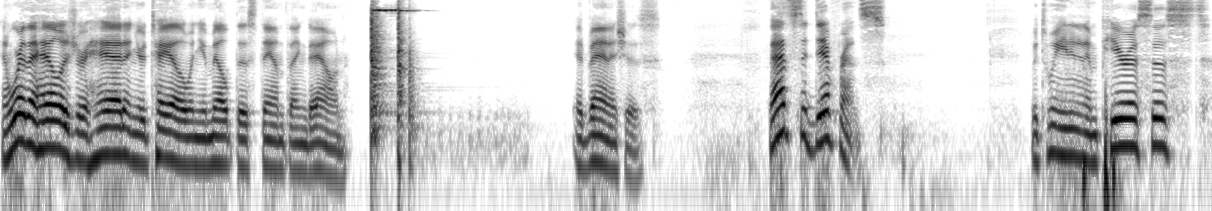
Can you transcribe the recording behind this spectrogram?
And where the hell is your head and your tail when you melt this damn thing down? It vanishes. That's the difference between an empiricist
